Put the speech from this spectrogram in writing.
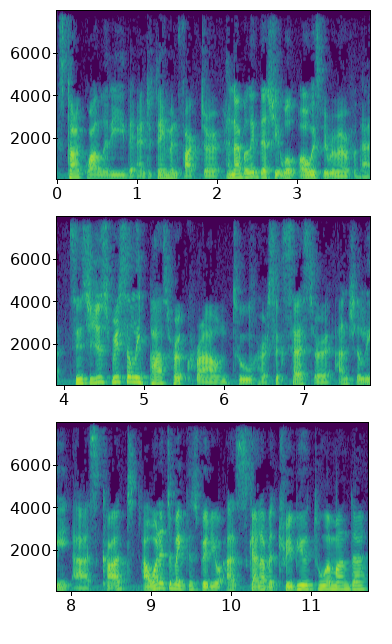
star quality, the entertainment factor, and I believe that she will always be remembered for that. Since she just recently passed her crown to her successor, Anchilee uh, Scott, I wanted to make this video as kind of a tribute to Amanda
